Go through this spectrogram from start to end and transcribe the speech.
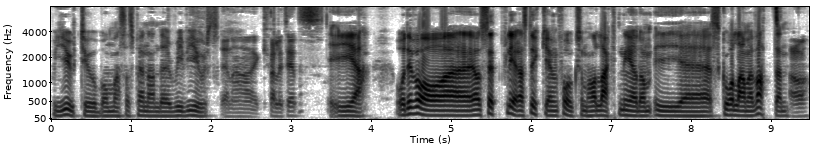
På YouTube om massa spännande reviews. denna kvalitets... Ja, och det var, eh, jag har sett flera stycken folk som har lagt ner dem i eh, skålar med vatten. Ja,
